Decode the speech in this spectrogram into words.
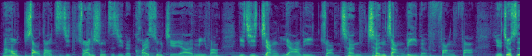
然后找到自己专属自己的快速解压的秘方，以及将压力转成成长力的方法，也就是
